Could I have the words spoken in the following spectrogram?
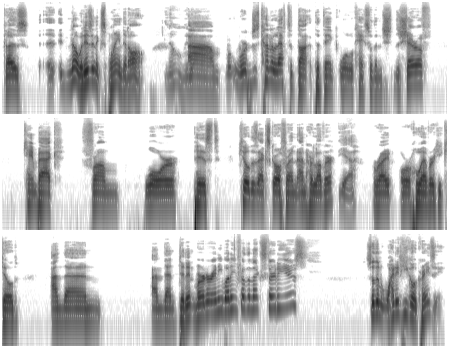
because no, it isn't explained at all. no, it- Um, we're just kind of left to th- to think. Well, okay, so then sh- the sheriff came back from war, pissed, killed his ex girlfriend and her lover, yeah, right, or whoever he killed, and then and then didn't murder anybody for the next thirty years. So then, why did he go crazy?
